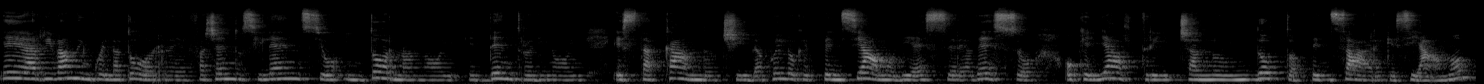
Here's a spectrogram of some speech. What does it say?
e arrivando in quella torre, facendo silenzio intorno a noi e dentro di noi e staccandoci da quello che pensiamo di essere adesso o che gli altri ci hanno indotto a pensare che siamo,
